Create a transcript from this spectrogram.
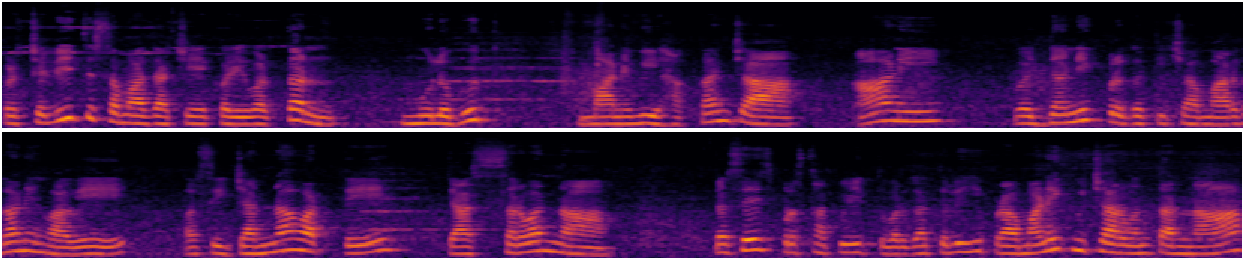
प्रचलित समाजाचे परिवर्तन मूलभूत मानवी हक्कांच्या आणि वैज्ञानिक प्रगतीच्या मार्गाने व्हावे असे ज्यांना वाटते त्या सर्वांना तसेच प्रस्थापित वर्गातीलही प्रामाणिक विचारवंतांना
